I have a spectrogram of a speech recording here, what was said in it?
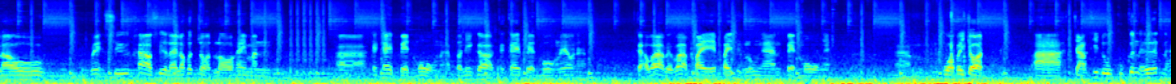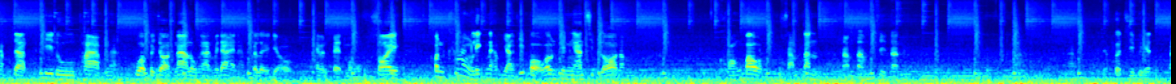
เราแวะซื้อข้าวซื้ออะไรเราก็จอดรอให้มันใกล้ๆ8โมงนะครับ ตอนนี้ก็ใกล้ๆ8โมงแล้วนะครับกะว่าแบบว่าไปไปถึงโรงงาน8โมงไงกลัวไปจอดอาจากที่ดู Google Earth นะครับ จากที่ดูภาพนะกลัวไปจอดหน้าโรงงานไม่ได้นะครับ ก็เลยเดี๋ยวให้มัน8โมงซอยค่อนข้างเล็กนะครับ อย่างที่บอกว่ามันเป็นงาน 10 ล้อเนาะ ของเบา3ตัน3ตัน4ตันนะครับจะเปิด GPS ไป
